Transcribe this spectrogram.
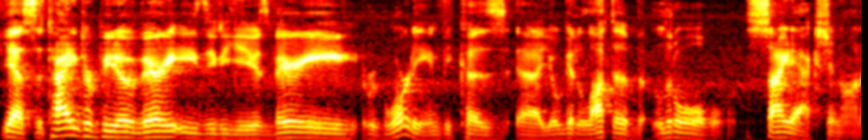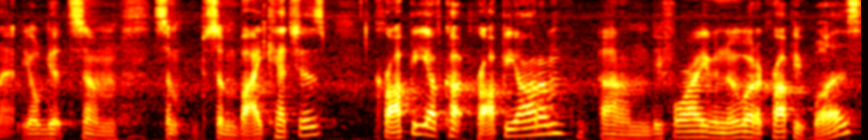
yes, the tiny torpedo very easy to use, very rewarding because uh, you'll get a lot of little side action on it. You'll get some some some bycatches. Crappie, I've caught crappie on them um, before I even knew what a crappie was,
